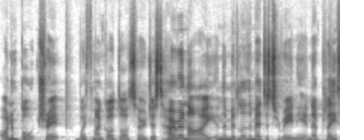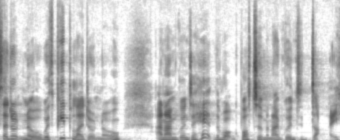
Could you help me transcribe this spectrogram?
on a boat trip with my goddaughter, just her and I, in the middle of the Mediterranean, a place I don't know, with people I don't know, and I'm going to hit the rock bottom and I'm going to die.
